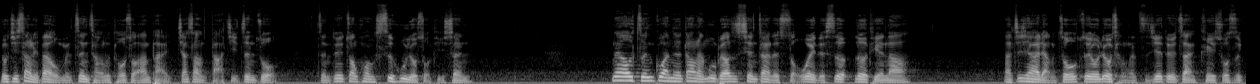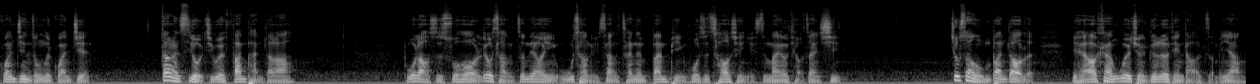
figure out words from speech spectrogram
尤其上礼拜我们正常的投手安排加上打击振作，整队状况似乎有所提升。那要争冠呢，当然目标是现在的首位的乐乐天啦。那接下来两周最后六场的直接对战，可以说是关键中的关键，当然是有机会翻盘的啦。不过老实说哦，六场真的要赢五场以上才能扳平或是超前，也是蛮有挑战性。就算我们办到了，也还要看魏权跟乐天打的怎么样。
